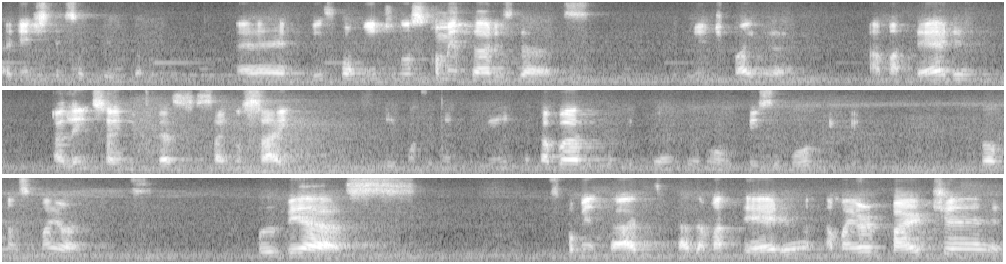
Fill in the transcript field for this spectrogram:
a gente tem sofrido também. É, principalmente nos comentários das. A gente faz a, a matéria, além de sair no impresso, sai no site, e consequentemente acaba publicando no Facebook, que o alcance maior. Mas, por ver as, comentários de cada matéria, a maior parte é,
